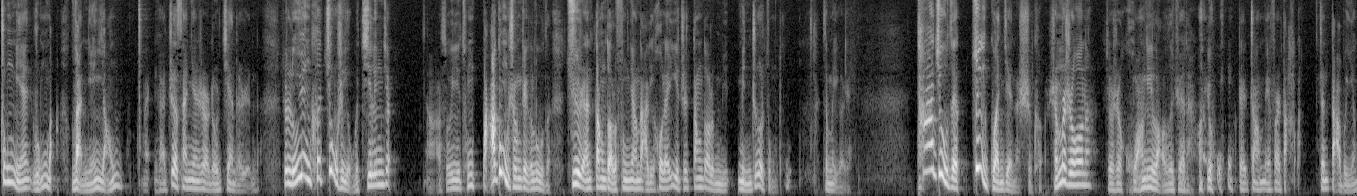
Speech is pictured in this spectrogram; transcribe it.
中年戎马，晚年洋务。哎，你看这三件事都是见得人的。这刘运科就是有个机灵劲儿啊，所以从拔贡生这个路子，居然当到了封疆大吏，后来一直当到了闽闽浙总督，这么一个人。他就在最关键的时刻，什么时候呢？就是皇帝老子觉得，哎呦，这仗没法打了。真打不赢，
